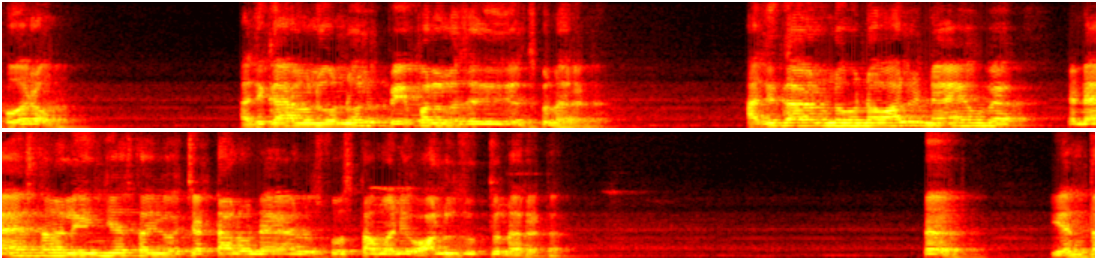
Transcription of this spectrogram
ఘోరం. అధికారంలో ఉన్న వాళ్ళు పేపర్లలో చదివి తెలుసుకున్నారట. అధికారంలో ఉన్న వాళ్ళు న్యాయం న్యాయస్థానాలు ఏం చేస్తాయో చట్టాలు న్యాయాలు చూస్తామని వాళ్ళు చూస్తున్నారట ఎంత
